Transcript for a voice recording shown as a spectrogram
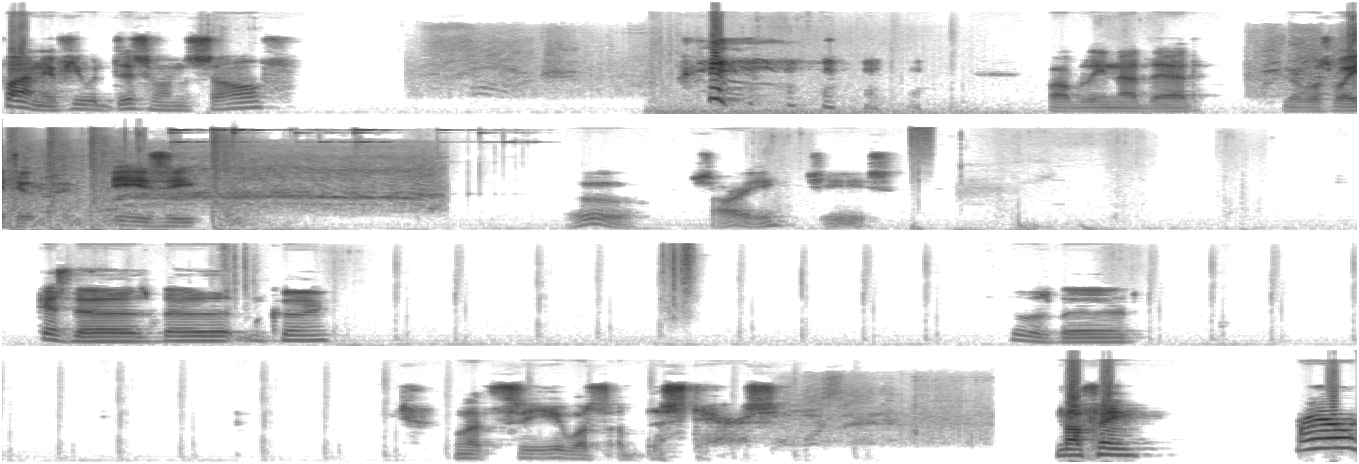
Fine, if you would this one solve. Probably not dead. That was way too easy. Ooh, sorry. Jeez. Guess that's bad, okay. That was bad. Let's see what's up the stairs. Nothing. Meow.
